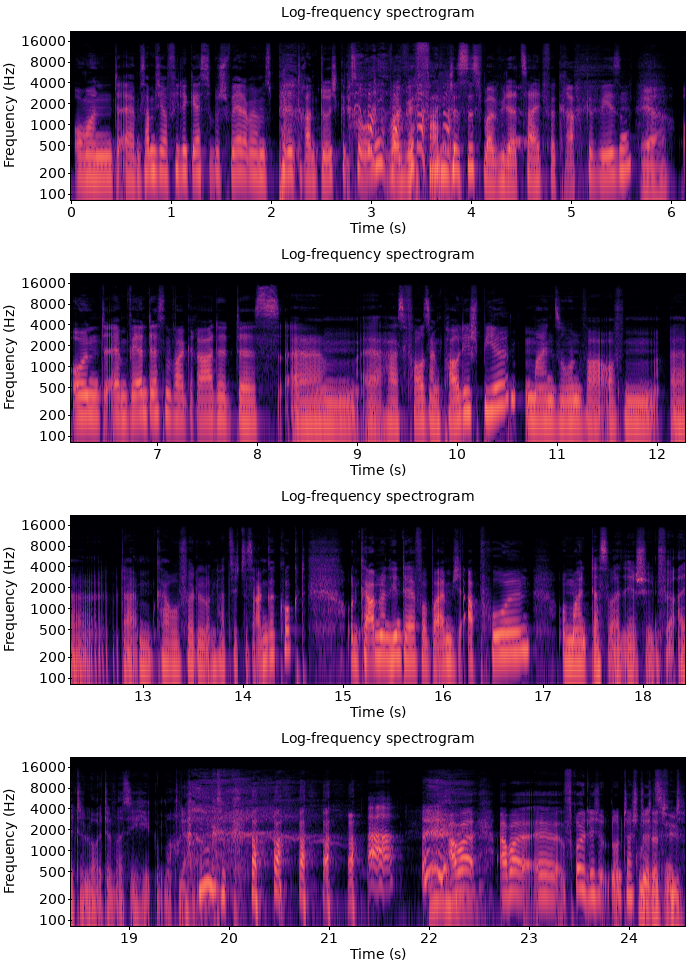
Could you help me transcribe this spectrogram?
Und ähm, es haben sich auch viele Gäste beschwert, aber wir haben es penetrant durchgezogen, weil wir fanden, es ist mal wieder Zeit für Krach gewesen. Ja. Und ähm, währenddessen war gerade das ähm, äh, HSV St. Pauli-Spiel. Mein Sohn war auf dem äh, da im Karo-Viertel und hat sich das angeguckt und kam dann hinterher vorbei, mich abholen und meint, das war sehr schön für alte Leute, was ihr hier gemacht habt. aber aber äh, fröhlich und unterstützend. Typ.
